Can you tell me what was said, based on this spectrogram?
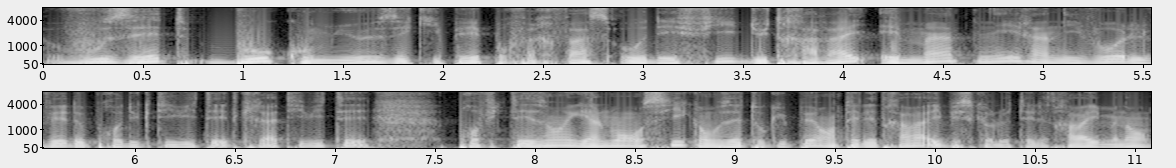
vous êtes beaucoup mieux équipé pour faire face aux défis du travail et maintenir un niveau élevé de productivité et de créativité. Profitez-en également aussi quand vous êtes occupé en télétravail, puisque le télétravail maintenant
